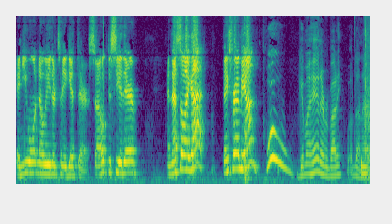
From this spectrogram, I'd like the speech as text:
and you won't know either until you get there. So I hope to see you there. And that's all I got. Thanks for having me on. Woo! Give my hand, everybody. Well done, Adam.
